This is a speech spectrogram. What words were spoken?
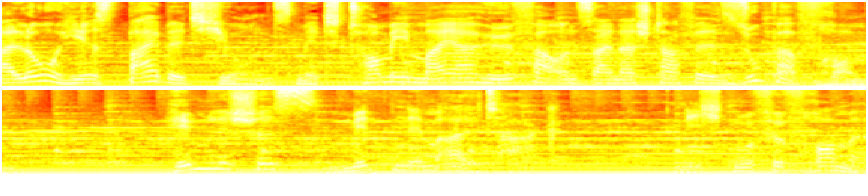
Hallo, hier ist Bibletunes mit Tommy Meyerhöfer und seiner Staffel Superfromm. Himmlisches mitten im Alltag. Nicht nur für Fromme.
